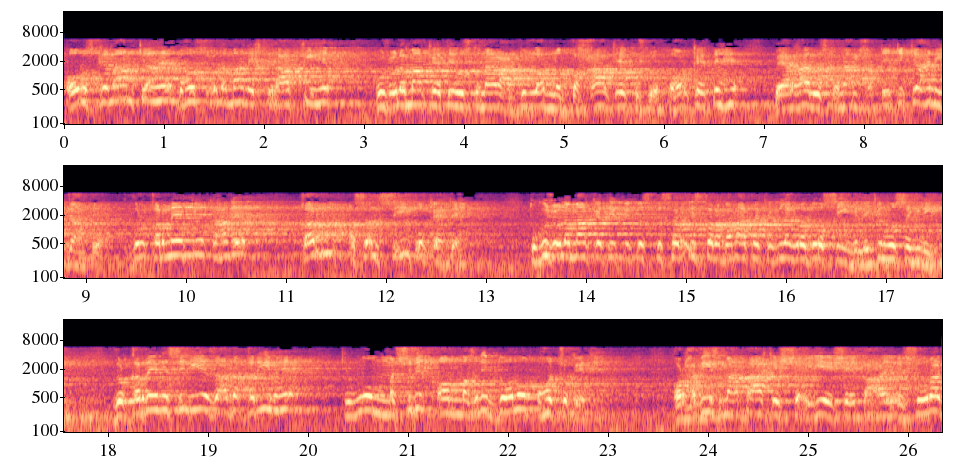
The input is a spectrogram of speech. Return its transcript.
اور اس کا نام کیا ہے؟ بہت سے علماء نے اختلاف کی ہے کچھ علماء کہتے ہیں اس کا نام عبداللہ بن الضحاق ہے، کچھ لوگ اور کہتے ہیں۔ بہرحال اس کا نام حقیقی کیا ہے نہیں جانتے۔ ہیں ذل کرنے کیوں کہا گیا؟ کرن اصل سینگ کو کہتے ہیں۔ تو کچھ علماء کہتے ہیں کہ اس کے سر اس طرح بنا تھا کہ لگ رہا دو سینگ ہے، لیکن وہ صحیح نہیں۔ ذل کرنے اسی لیے زیادہ قریب ہے کہ وہ مشرق اور مغرب دونوں پہنچ چکے تھے۔ اور حدیث میں آتا کہ یہ شیطان، سورج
